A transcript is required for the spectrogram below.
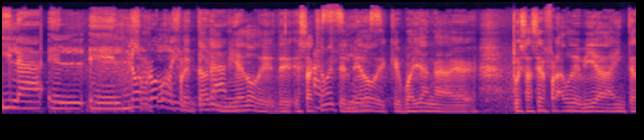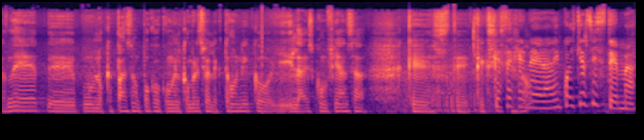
y la, el, el no robo de enfrentar el miedo de, exactamente, el miedo de que vayan a pues hacer fraude vía internet, de, lo que pasa un poco con el comercio electrónico y la desconfianza que, este, que existe. Que se genera en cualquier sistema.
